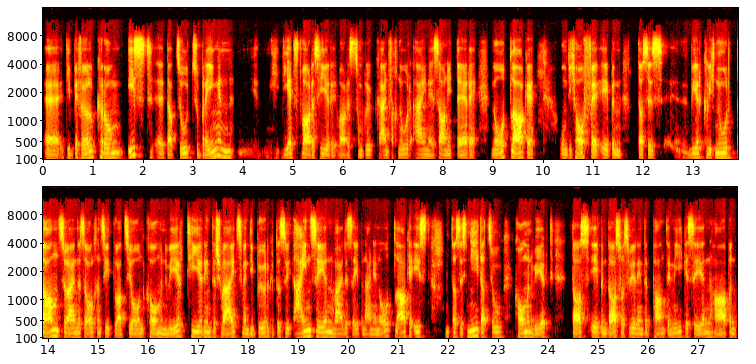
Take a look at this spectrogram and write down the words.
äh, die Bevölkerung ist äh, dazu zu bringen. Jetzt war es hier, war es zum Glück einfach nur eine sanitäre Notlage. Und ich hoffe eben, dass es wirklich nur dann zu einer solchen Situation kommen wird hier in der Schweiz, wenn die Bürger das einsehen, weil es eben eine Notlage ist und dass es nie dazu kommen wird, dass eben das, was wir in der Pandemie gesehen haben,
